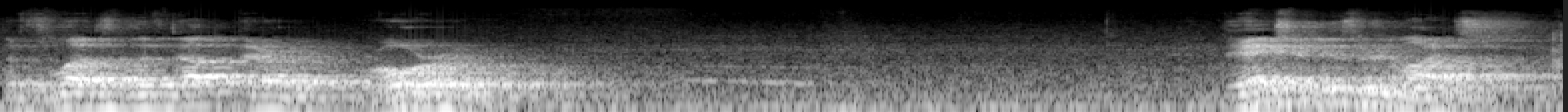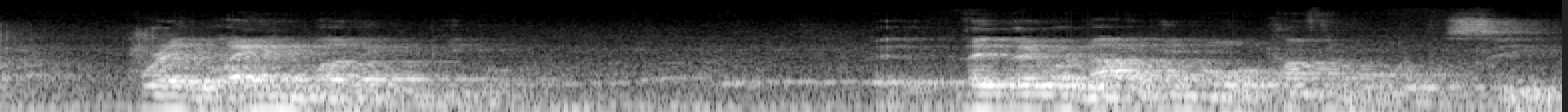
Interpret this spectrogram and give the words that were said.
The floods lift up their roaring. The ancient Israelites were a land loving. They, they were not a people comfortable with the sea.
